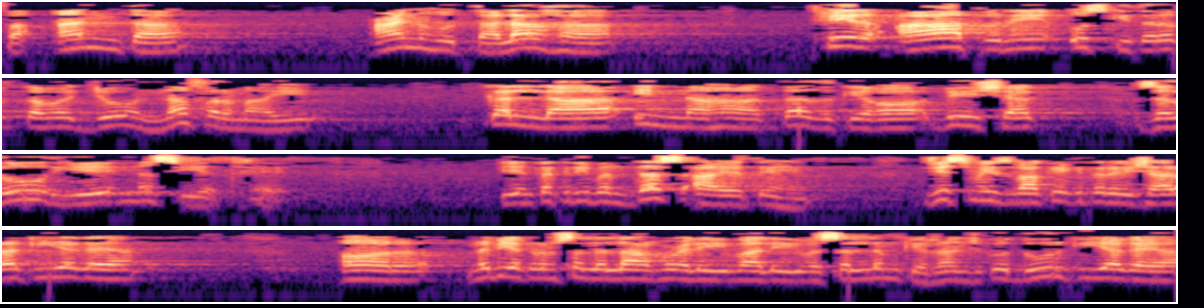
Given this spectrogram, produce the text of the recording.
فنت ان تلاح پھر آپ نے اس کی طرف توجہ نہ فرمائی۔ کل انہا تز بے شک ضرور یہ نصیحت ہے۔ یہ تقریباً دس آیتیں ہیں جس میں اس واقعے کی طرح اشارہ کیا گیا اور نبی اکرم صلی اللہ علیہ وآلہ وسلم کے رنج کو دور کیا گیا۔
